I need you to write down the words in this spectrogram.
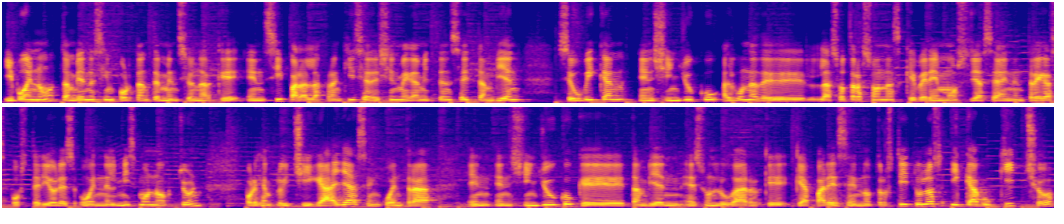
y bueno, también es importante mencionar que en sí para la franquicia de Shin Megami Tensei también se ubican en Shinjuku algunas de las otras zonas que veremos ya sea en entregas posteriores o en el mismo Nocturne. Por ejemplo, Ichigaya se encuentra en, Shinjuku, que también es un lugar que, aparece en otros títulos. Y Kabukicho,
